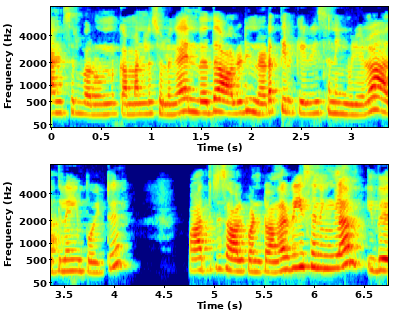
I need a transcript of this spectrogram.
ஆன்சர் வரும்னு கமெண்ட்டில் சொல்லுங்கள் இந்த இது ஆல்ரெடி நடத்தியிருக்கேன் ரீசனிங் வீடியோவில் அதுலேயும் போயிட்டு பார்த்துட்டு சால்வ் பண்ணிட்டு வாங்க. ரீசனிங்கில் இது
